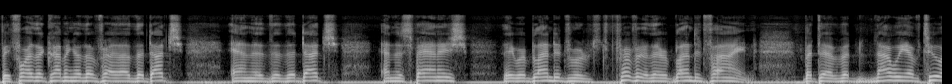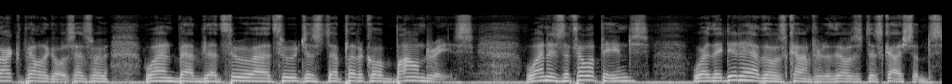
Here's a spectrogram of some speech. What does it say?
Before the coming of the uh, the Dutch and the, the, the Dutch and the Spanish, they were blended were perfect. They were blended fine, but uh, but now we have two archipelagos. That's one uh, through uh, through just uh, political boundaries. One is the Philippines, where they did have those confer- those discussions,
